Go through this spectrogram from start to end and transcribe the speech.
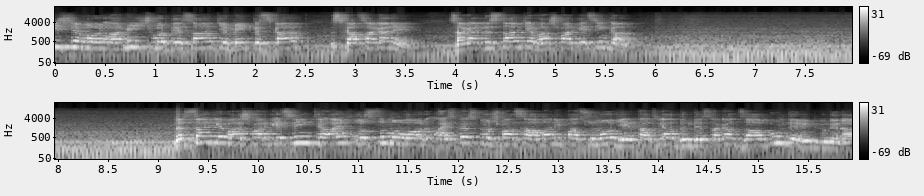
Ճիշտ է որ ամեն ինչ որ տեսանք եւ մենք կսկանք, սկացական է։ Սակայն նստանք եւ հաշվարկեցինք կան։ Նստանք եւ հաշվարկեցինք, թե այն խոստումը, որ այսպես կոչված սահմանի պացումով ենթադրյալ դնդեսական զավգում դեղի ունենա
